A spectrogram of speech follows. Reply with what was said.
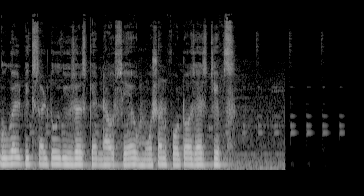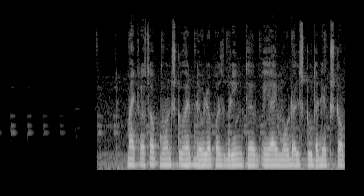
Google Pixel 2 users can now save motion photos as GIFs. Microsoft wants to help developers bring their AI models to the desktop.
